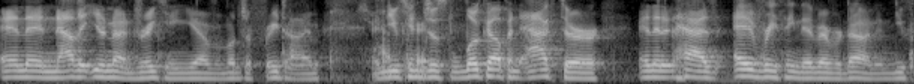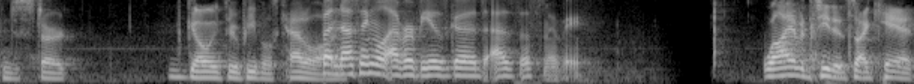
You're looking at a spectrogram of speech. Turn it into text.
And then now that you're not drinking, you have a bunch of free time, Yeah, and you can true. just look up an actor, and then it has everything they've ever done, and you can just start going through people's catalogs. But nothing will ever be as good as this movie. Well, I haven't seen it, so I can't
